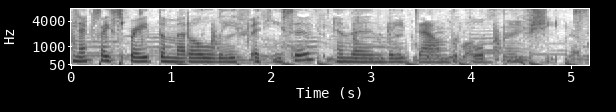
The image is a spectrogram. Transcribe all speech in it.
Next, I sprayed the metal leaf adhesive and then laid down the gold leaf sheets.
